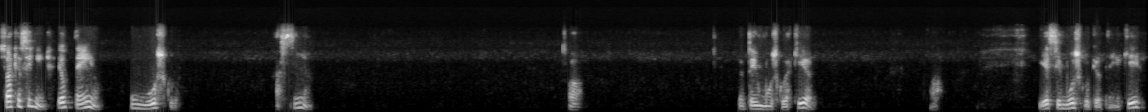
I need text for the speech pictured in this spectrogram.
Só que é o seguinte, eu tenho um músculo assim, ó. ó. Eu tenho um músculo aqui, ó. ó. E esse músculo que eu tenho aqui,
